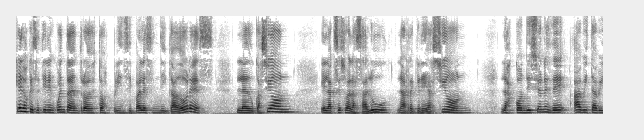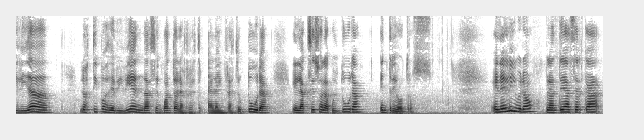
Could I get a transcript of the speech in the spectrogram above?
¿Qué es lo que se tiene en cuenta dentro de estos principales indicadores? La educación, el acceso a la salud, la recreación, las condiciones de habitabilidad, los tipos de viviendas en cuanto a la, a la infraestructura, el acceso a la cultura, entre otros. En el libro plantea acerca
